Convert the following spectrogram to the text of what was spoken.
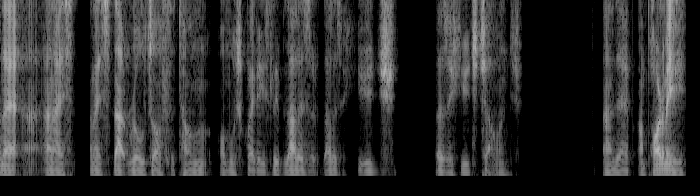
and I and I and I that rolls off the tongue almost quite easily. But that is a, that is a huge that is a huge challenge, and uh, and part of me,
